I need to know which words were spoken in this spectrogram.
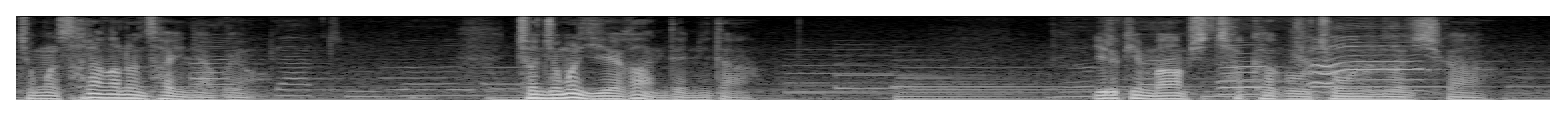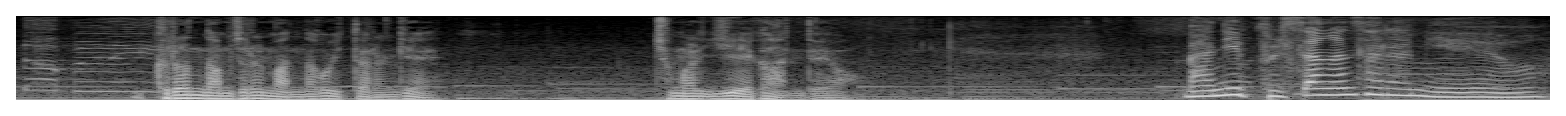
정말 사랑하는 사이냐고요? 전 정말 이해가 안 됩니다. 이렇게 마음씨 착하고 좋은 은원 씨가 그런 남자를 만나고 있다는 게 정말 이해가 안 돼요. 많이 불쌍한 사람이에요.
